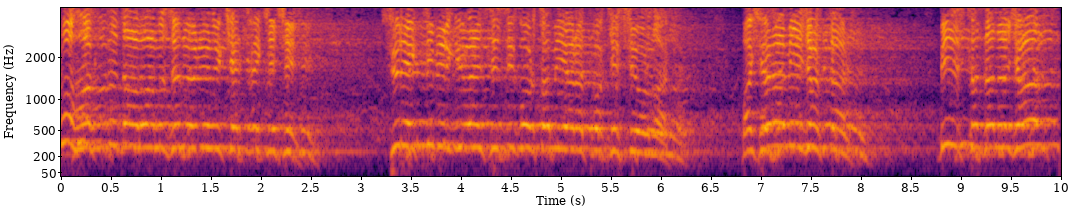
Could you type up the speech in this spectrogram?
Bu haklı davamızın önünü kesmek için sürekli bir güvensizlik ortamı yaratmak istiyorlar. Başaramayacaklar. Biz kazanacağız.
